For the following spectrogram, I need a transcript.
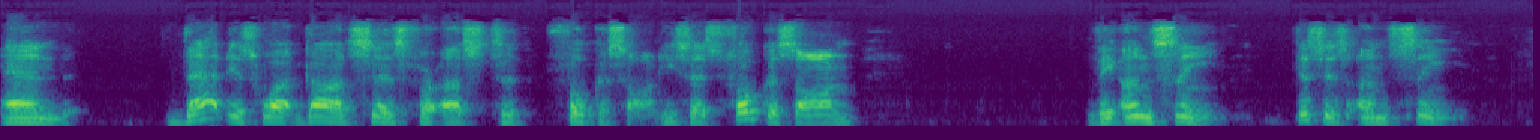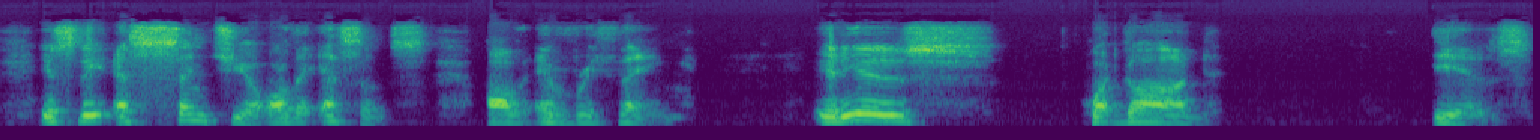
And that is what God says for us to focus on. He says, focus on the unseen. This is unseen. It's the essentia or the essence of everything. It is what God is.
